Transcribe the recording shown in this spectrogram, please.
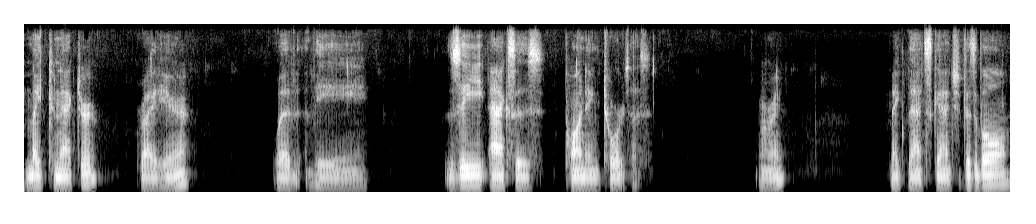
mate connector right here with the z axis pointing towards us. All right. Make that sketch visible.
